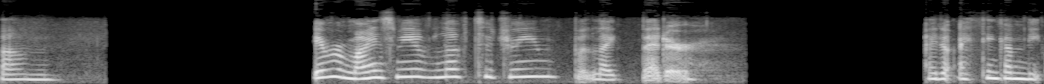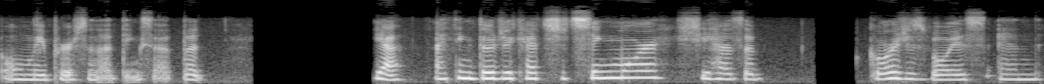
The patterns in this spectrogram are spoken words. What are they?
Um it reminds me of Love to Dream, but like better. I don't I think I'm the only person that thinks that, but yeah, I think Doja Cat should sing more. She has a gorgeous voice and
